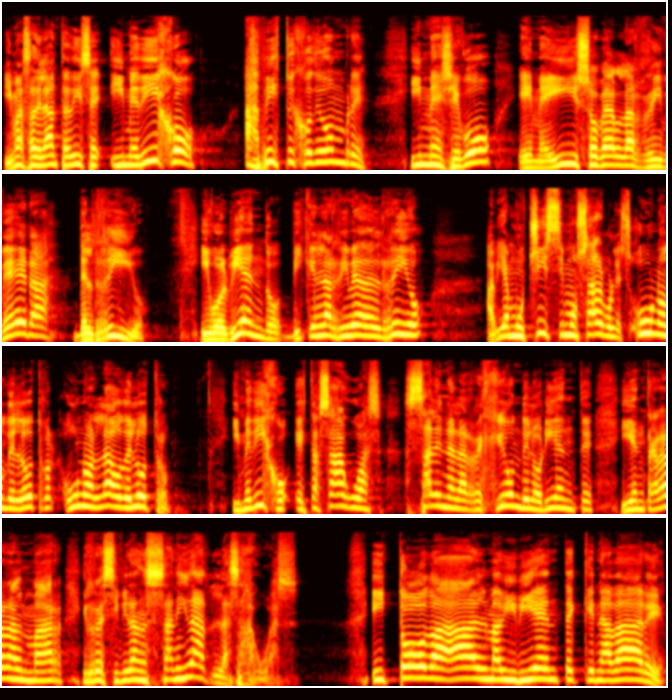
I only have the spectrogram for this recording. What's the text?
Y más adelante dice, y me dijo, ¿has visto, hijo de hombre? y me llevó y me hizo ver la ribera del río. Y volviendo, vi que en la ribera del río había muchísimos árboles, uno, del otro, uno al lado del otro. Y me dijo, estas aguas salen a la región del oriente y entrarán al mar y recibirán sanidad las aguas. Y toda alma viviente que nadare,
